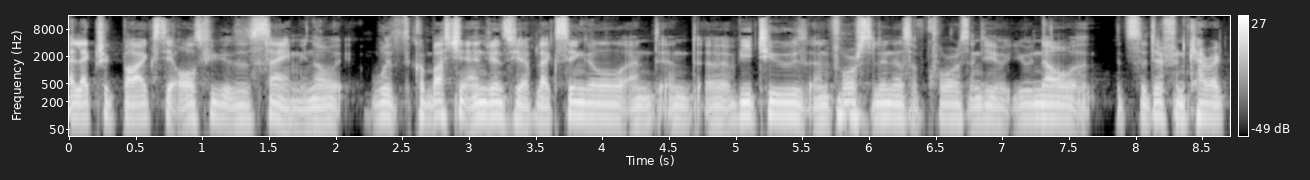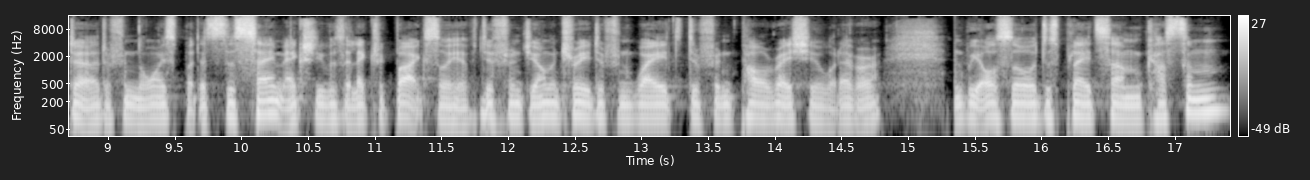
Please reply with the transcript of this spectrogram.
electric bikes, they all feel the same. You know, with combustion engines, you have like single and, and uh, V2s and four cylinders, of course. And you, you know, it's a different character, a different noise, but it's the same actually with electric bikes. So you have different geometry, different weight, different power ratio, whatever. And we also displayed some custom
